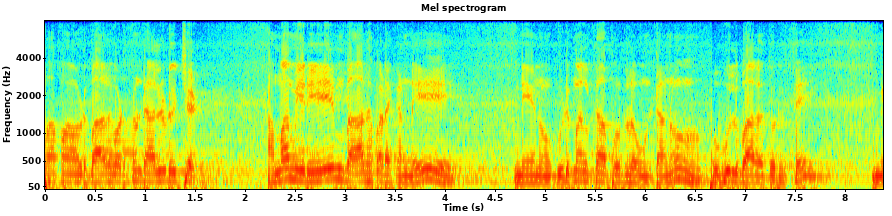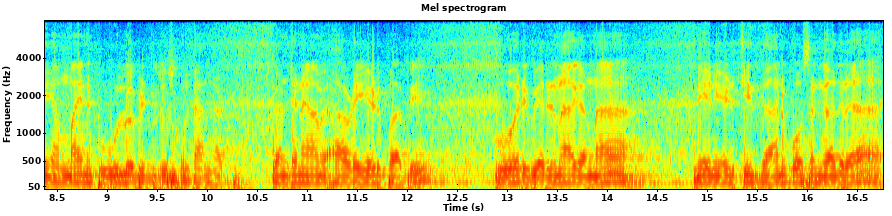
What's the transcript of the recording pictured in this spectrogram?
పాపం ఆవిడ బాధపడుతుంటే అల్లుడు వచ్చాడు అమ్మ మీరేం బాధపడకండి. నేను గుడిమల్కాపూర్లో ఉంటాను పువ్వులు బాగా దొరికితే మీ అమ్మాయిని పువ్వుల్లో పెట్టి చూసుకుంటా అన్నాడు. వెంటనే ఆమె ఆవిడ ఏడు పాపి ఓరి వెర్రినాగన్నా నేను ఏడిచి దానికోసం కాదురా.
